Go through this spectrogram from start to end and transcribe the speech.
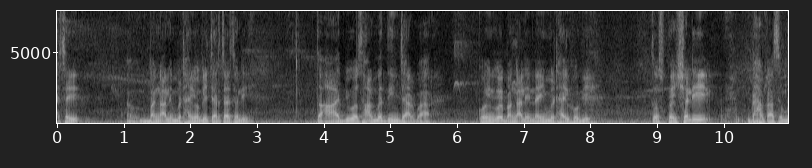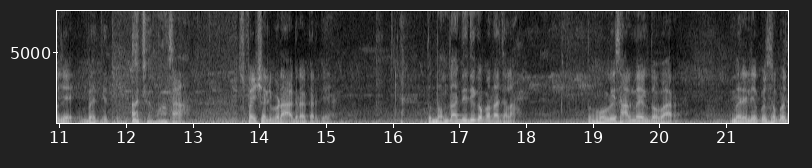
ऐसे ही बंगाली मिठाइयों की चर्चा चली। तो आज भी वो साल में तीन चार बार कोई न कोई बंगाली नई मिठाई होगी। तो स्पेशली ढाका से मुझे भेज देती। अच्छा वहाँ से। हाँ। स्पेशली बड़ा आग्रह करके। तो ममता दीदी को पता चला। तो वो भी साल में एक दो बार मेरे लिए कुछ न कुछ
